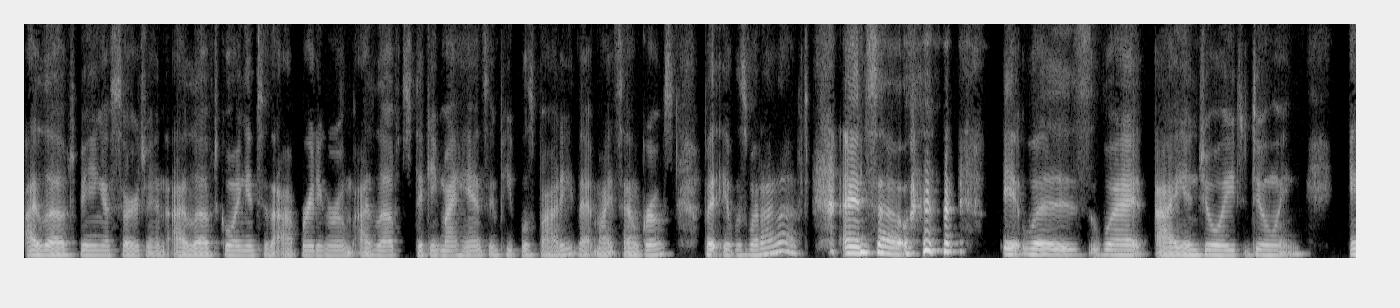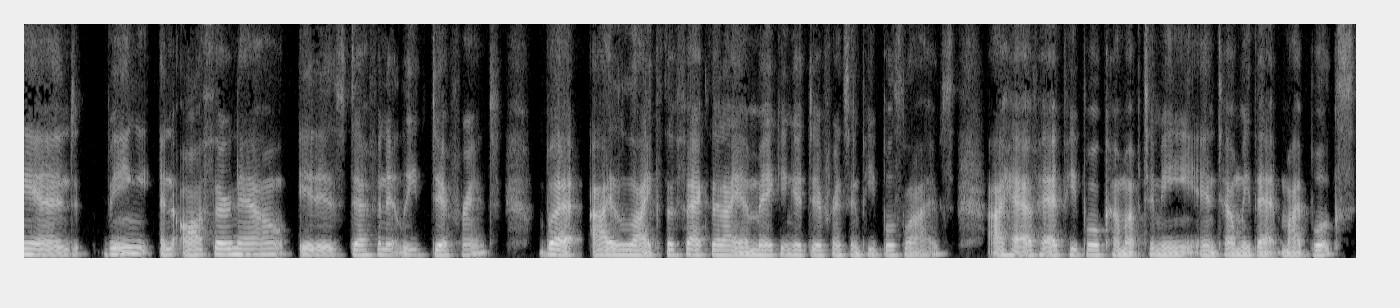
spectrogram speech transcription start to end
I loved being a surgeon. I loved going into the operating room. I loved sticking my hands in people's body. That might sound gross, but it was what I loved. And so it was what I enjoyed doing. And being an author now, it is definitely different, but I like the fact that I am making a difference in people's lives. I have had people come up to me and tell me that my books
